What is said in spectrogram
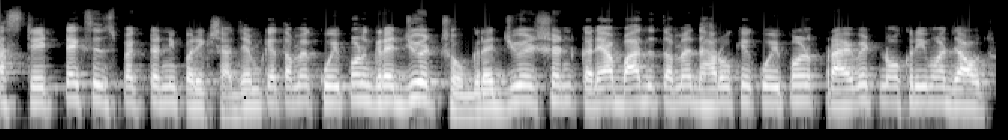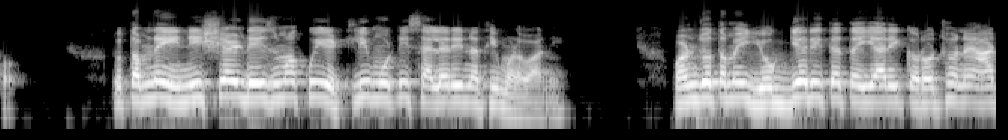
આ સ્ટેટ ટેક્સ ઇન્સ્પેક્ટરની પરીક્ષા, જેમ કે તમે કોઈ પણ ગ્રેજ્યુએટ છો, ગ્રેજ્યુએશન કર્યા બાદ તમે ધારો કે કોઈ પણ પ્રાઇવેટ નોકરીમાં જાઓ છો, તો તમને ઇનિશિયલ ડેઝમાં કોઈ એટલી મોટી સેલેરી નથી મળવાની. પણ જો તમે યોગ્ય રીતે તૈયારી કરો છો અને આ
